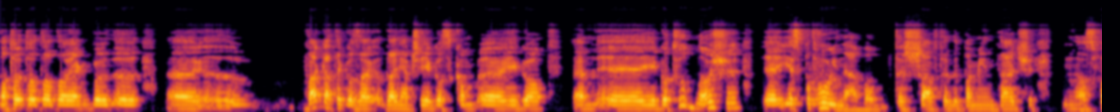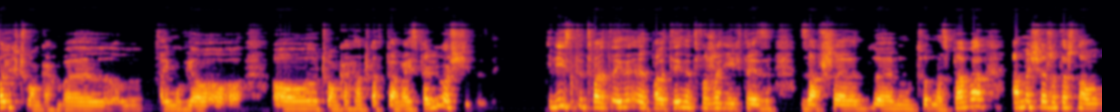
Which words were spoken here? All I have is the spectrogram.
no to, to, to, to jakby waga tego zadania, czy jego, e, jego, e, jego trudność e, jest podwójna, bo też trzeba wtedy pamiętać o swoich członkach. Tutaj mówię o, o, o członkach na przykład Prawa i Sprawiedliwości. I listy partyjne, tworzenie ich to jest zawsze trudna sprawa, a myślę, że też no,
